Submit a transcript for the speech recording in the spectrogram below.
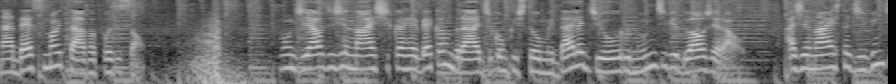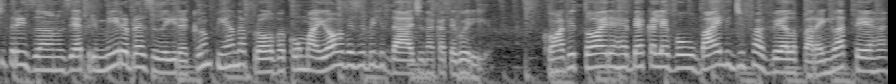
na 18ª posição. Mundial de Ginástica, Rebeca Andrade conquistou medalha de ouro no individual geral. A ginasta de 23 anos é a primeira brasileira campeã da prova com maior visibilidade na categoria. Com a vitória, Rebeca levou o baile de favela para a Inglaterra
